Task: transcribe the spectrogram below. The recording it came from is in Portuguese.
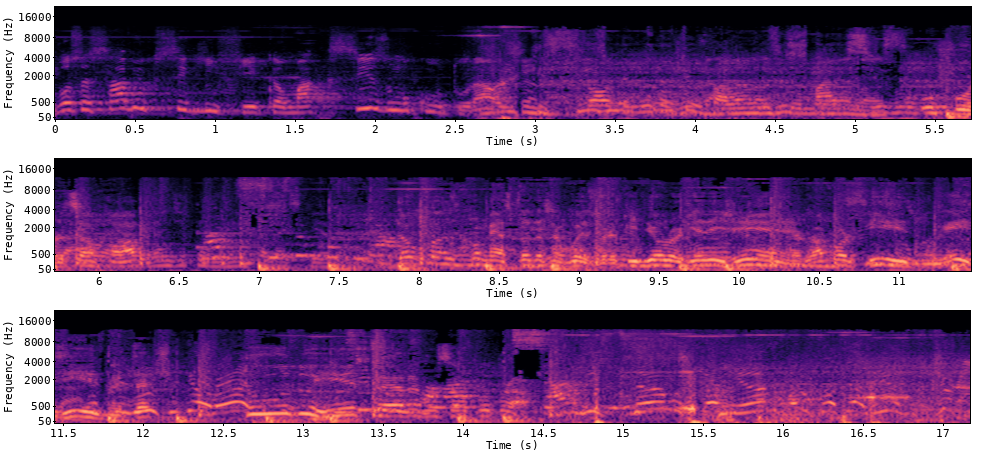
Você sabe o que significa marxismo cultural? Pessoal, tem muita gente falando que o marxismo O Foro de São Paulo. esquerda. Então, quando começa toda essa coisa, por exemplo, ideologia de gênero, abortismo, gaysismo, etc. Tudo isso é revolução cultural. Estamos caminhando para o socialismo.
